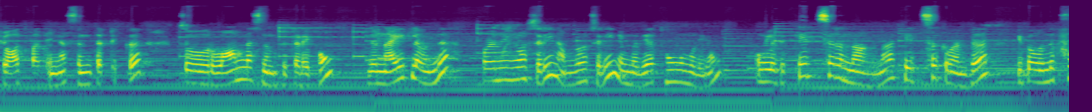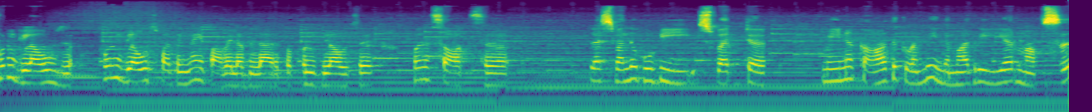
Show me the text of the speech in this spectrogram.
கிளாத் பார்த்தீங்கன்னா சிந்தட்டிக்கு ஸோ ஒரு வார்ம்னஸ் நமக்கு கிடைக்கும். இந்த நைட்டில் வந்து குழந்தைங்களும் சரி நம்மளும் சரி நிம்மதியாக தூங்க முடியும். உங்களுக்கு கிட்ஸ் இருந்தாங்கன்னா கிட்ஸுக்கு வந்து இப்போ வந்து ஃபுல் க்ளவுஸ் ஃபுல் க்ளவுஸ் பார்த்தீங்கன்னா இப்போ அவைலபிளாக இருக்குது full gloves full socks plus வந்து ஹுடி ஸ்வெட்டர் மெயினாக காதுக்கு வந்து இந்த மாதிரி இயர் மப்ஸு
